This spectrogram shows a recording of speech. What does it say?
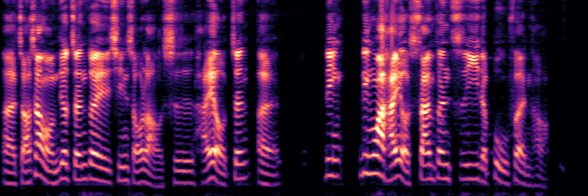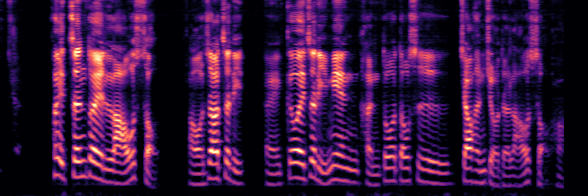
呃，早上我们就针对新手老师，还有针呃，另另外还有三分之一的部分哈，会针对老手啊。我知道这里，哎，各位这里面很多都是教很久的老手哈。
